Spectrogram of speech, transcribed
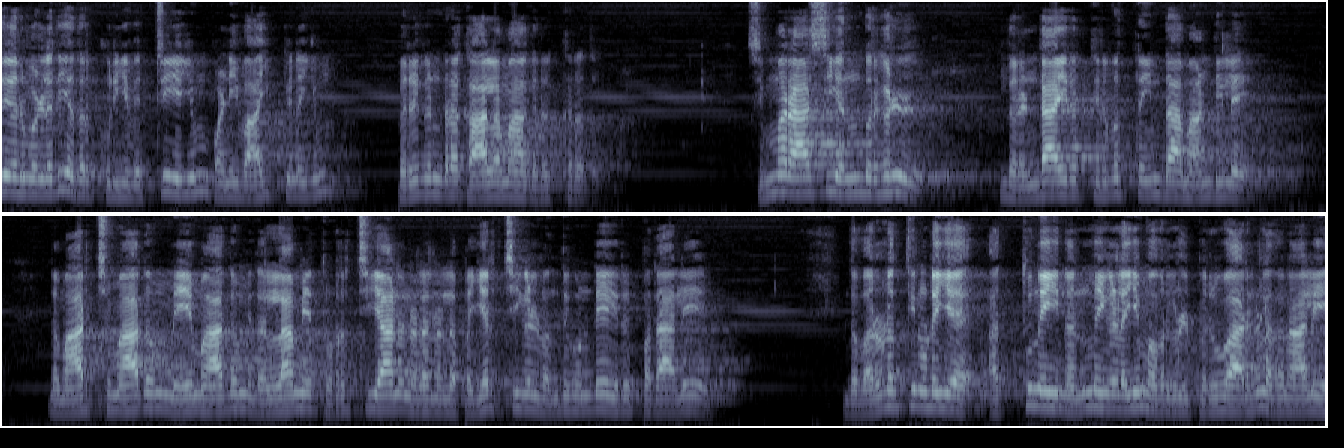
தேர்வு எழுதி அதற்குரிய வெற்றியையும் பணி வாய்ப்பினையும் பெறுகின்ற காலமாக இருக்கிறது. சிம்ம ராசி அன்பர்கள் இந்த ரெண்டாயிரத்தி இருபத்தைந்தாம் ஆண்டிலே இந்த மார்ச் மாதம் மே மாதம் இதெல்லாமே தொடர்ச்சியான நல்ல நல்ல பயிற்சிகள் வந்து கொண்டே இருப்பதாலே இந்த வருடத்தினுடைய அத்துணை நன்மைகளையும் அவர்கள் பெறுவார்கள். அதனாலே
